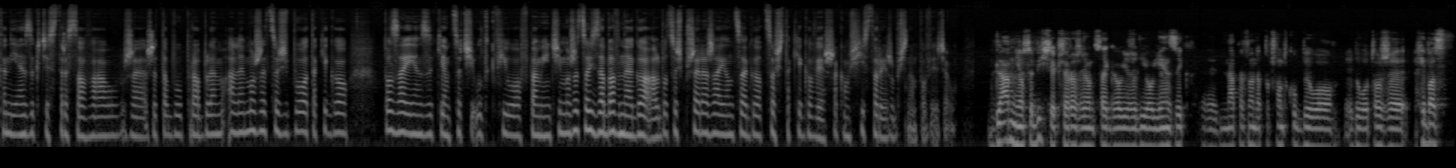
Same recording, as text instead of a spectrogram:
ten język cię stresował, że, że to był problem, ale może coś było takiego poza językiem, co ci utkwiło w pamięci, może coś zabawnego albo coś przerażającego, coś takiego, wiesz, jakąś historię, żebyś nam powiedział. Dla mnie osobiście przerażającego, jeżeli o język, na pewno na początku było, było to, że chyba z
